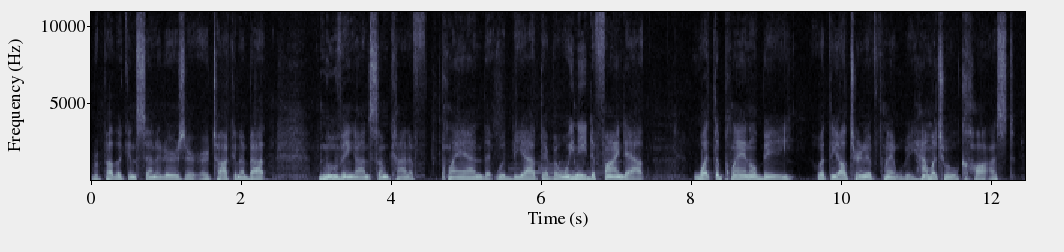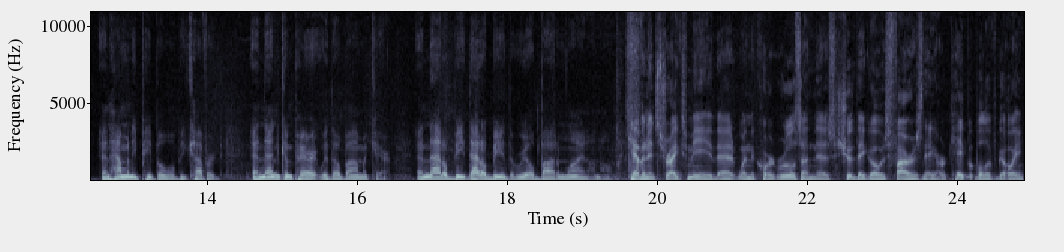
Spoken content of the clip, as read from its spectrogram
Republican senators are, are talking about moving on some kind of plan that would be out there. But we need to find out what the plan will be, what the alternative plan will be, how much it will cost, and how many people will be covered, and then compare it with Obamacare. And that'll be that'll be the real bottom line on all this. Kevin, it strikes me that when the court rules on this, should they go as far as they are capable of going,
